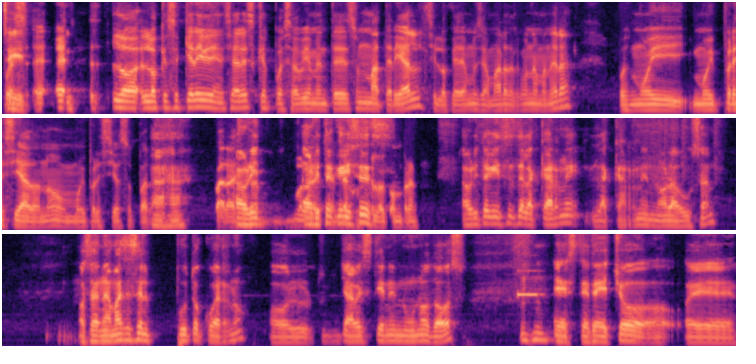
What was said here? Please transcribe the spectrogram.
pues eh, eh, lo, que se quiere evidenciar es que pues obviamente es un material, si lo queremos llamar de alguna manera, pues muy, muy preciado, ¿no? Muy precioso para, para ahorita, que dices, lo compran. Ahorita que dices de la carne, la carne no la usan. O sea, nada más es el puto cuerno, o ya ves tienen uno o dos. Este, de hecho, eh,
